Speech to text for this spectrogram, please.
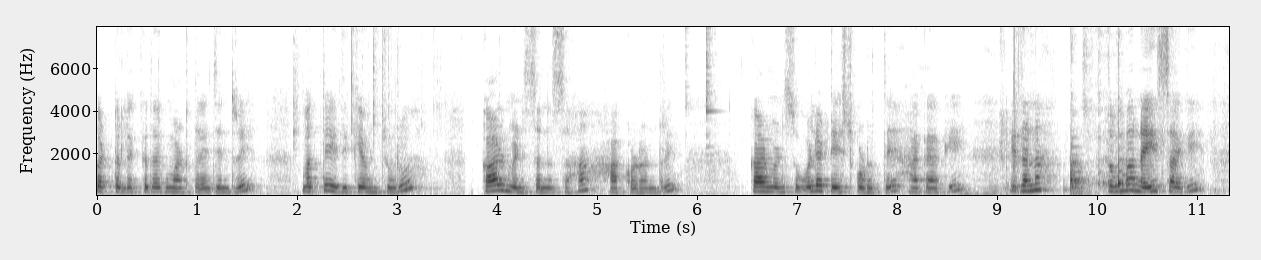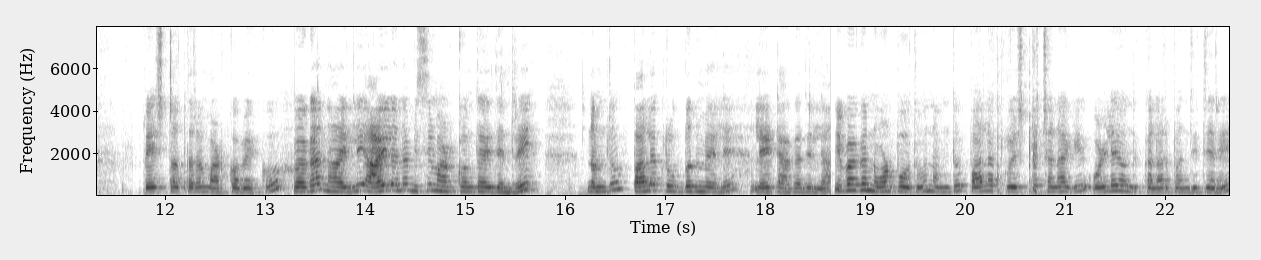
ಕಟ್ಟು ಲೆಕ್ಕದಾಗ ಮಾಡ್ತಾ ಇದ್ದೀನಿ ರೀ ಮತ್ತು ಇದಕ್ಕೆ ಒಂಚೂರು ಕಾಳು ಮೆಣಸನ್ನು ಸಹ ಹಾಕ್ಕೊಳ್ಳೋಣ ರೀ ಕಾಳು ಒಳ್ಳೆ ಟೇಸ್ಟ್ ಕೊಡುತ್ತೆ. ಹಾಗಾಗಿ ಇದನ್ನು ತುಂಬ ನೈಸಾಗಿ ಪೇಸ್ಟ್ ಥರ ಮಾಡ್ಕೋಬೇಕು. ಇವಾಗ ನಾ ಇಲ್ಲಿ ಆಯಿಲನ್ನು ಬಿಸಿ ಮಾಡ್ಕೊತಾ ಇದ್ದೀನಿ ರೀ ನಮ್ಮದು ಪಾಲಕ್ ರುಬ್ಬದ ಮೇಲೆ ಲೇಟ್ ಆಗೋದಿಲ್ಲ. ಇವಾಗ ನೋಡ್ಬೋದು ನಮ್ಮದು ಪಾಲಕ್ ಎಷ್ಟು ಚೆನ್ನಾಗಿ ಒಳ್ಳೆಯ ಒಂದು ಕಲರ್ ಬಂದಿದೆ ರೀ.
